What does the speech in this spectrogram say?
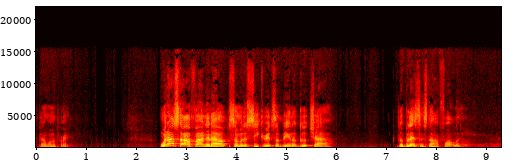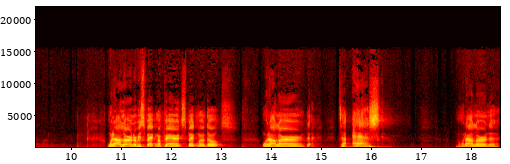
because I want to pray. When I start finding out some of the secrets of being a good child, the blessings start falling. When I learn to respect my parents, respect my adults, when I learn to, ask, when I learned to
